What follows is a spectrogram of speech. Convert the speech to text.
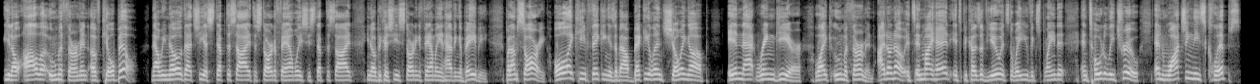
you know, a la Uma Thurman of Kill Bill. Now we know that she has stepped aside to start a family. She stepped aside, you know, because she's starting a family and having a baby. But I'm sorry. All I keep thinking is about Becky Lynch showing up in that ring gear like Uma Thurman. I don't know. It's in my head. It's because of you. It's the way you've explained it and totally true. And watching these clips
